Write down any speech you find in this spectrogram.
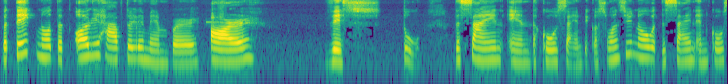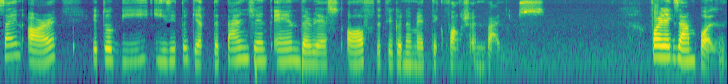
But take note that all you have to remember are this the sine and the cosine. Because once you know what the sine and cosine are, it will be easy to get the tangent and the rest of the trigonometric function values. For example,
